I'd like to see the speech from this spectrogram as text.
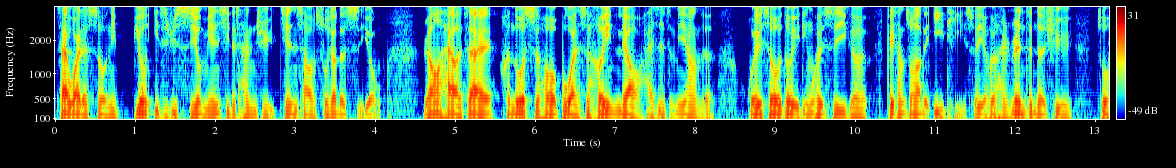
在外的时候，你不用一直去使用免洗的餐具，减少塑胶的使用。然后还有在很多时候，不管是喝饮料还是怎么样的，回收都一定会是一个非常重要的议题，所以也会很认真的去做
